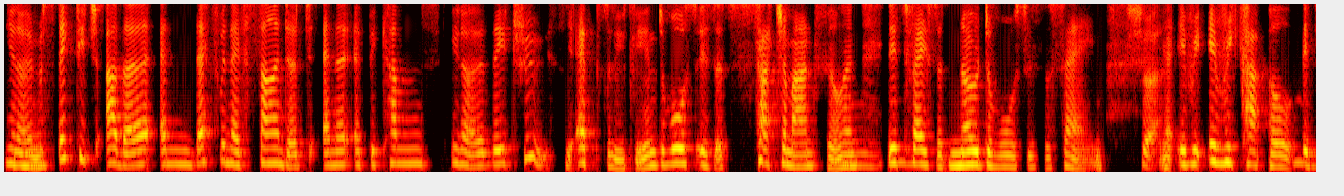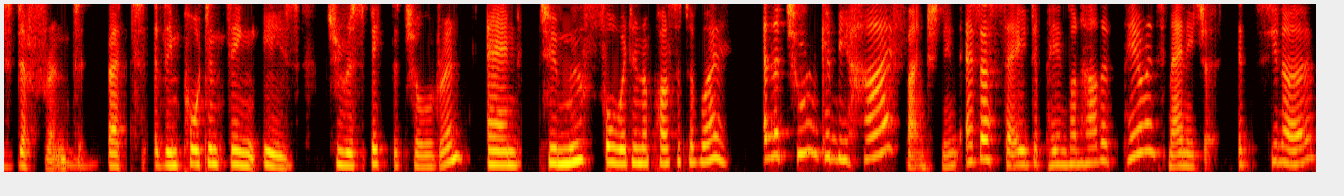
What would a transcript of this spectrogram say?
you know, mm. and respect each other. And that's when they've signed it and it, it becomes, you know, their truth. Yeah, absolutely. And divorce is it's such a minefield. Mm. And let's face it, no divorce is the same. Sure. You know, every every couple, it's different. But the important thing is to respect the children and to move forward in a positive way. And the children can be high functioning, as I say, depends on how the parents manage it. It's, you know,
